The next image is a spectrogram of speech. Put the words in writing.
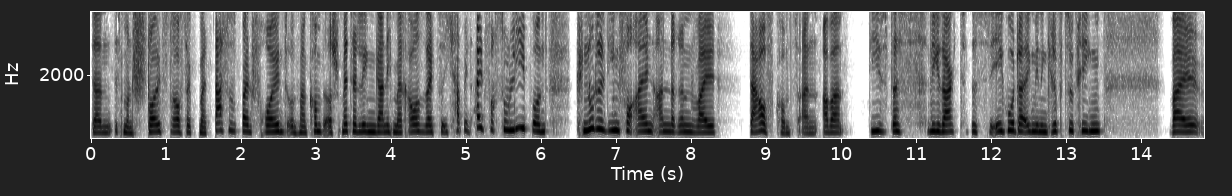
dann ist man stolz drauf, sagt mal, das ist mein Freund und man kommt aus Schmetterlingen gar nicht mehr raus und sagt so, ich habe ihn einfach so lieb und knuddelt ihn vor allen anderen, weil darauf kommt es an. Aber dies, das, wie gesagt, das Ego da irgendwie in den Griff zu kriegen, weil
